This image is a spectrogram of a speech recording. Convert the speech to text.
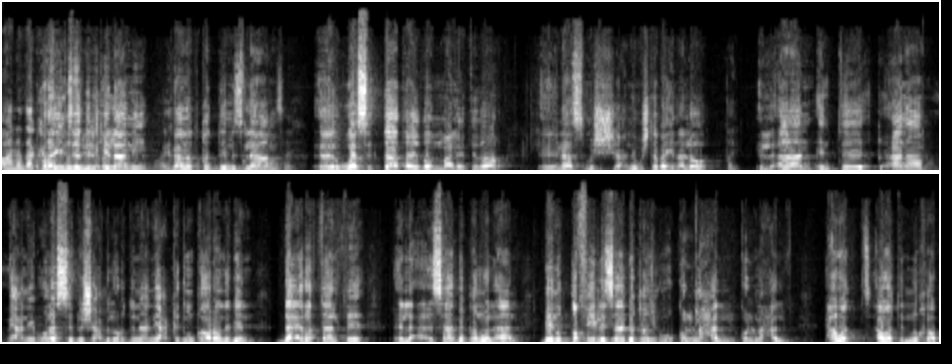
أنا ذاك إبراهيم زيد الكيلاني. كانت تقدم إسلام صحيح. آه، وستات أيضا مع الاعتذار ناس مش يعني مش تبعين ألو طيب. الآن أنت أنا يعني أنسب للشعب الأردني أن يعقد مقارنة بين الدائرة الثالثة ال- سابقا والآن بين الطفيلة سابقا وكل محل كل محل هوت هوت النخب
